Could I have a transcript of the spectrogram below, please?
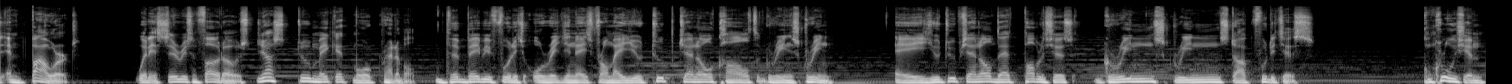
is empowered with a series of photos just to make it more credible. The baby footage originates from a YouTube channel called Green Screen, a YouTube channel that publishes green screen stock footages. Conclusion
